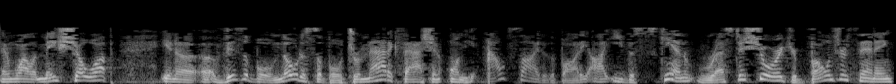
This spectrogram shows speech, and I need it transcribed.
And while it may show up in a, a, visible, noticeable, dramatic fashion on the outside of the body, i.e. the skin, rest assured your bones are thinning,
